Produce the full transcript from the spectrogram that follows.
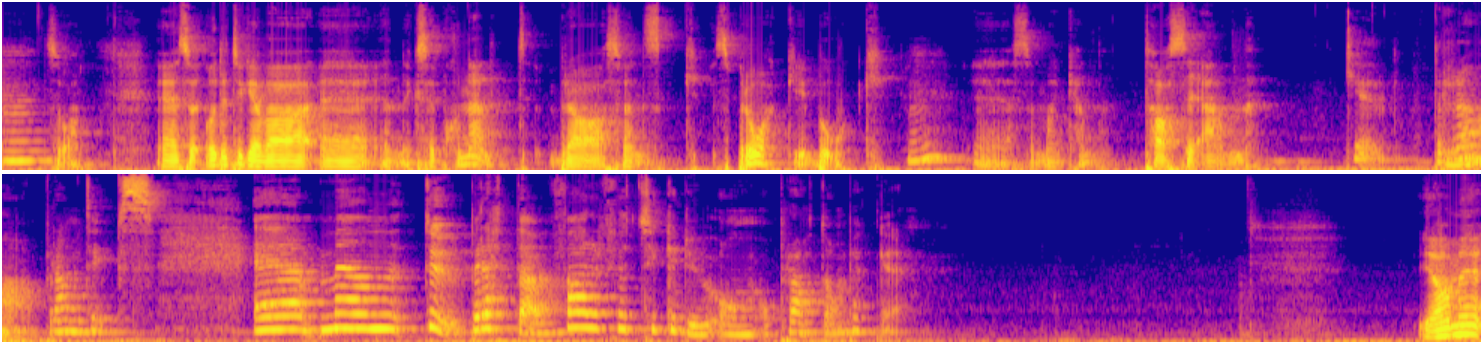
Mm. Så. Eh, så, och det tycker jag var eh, en exceptionellt bra svenskspråkig bok Mm. eh, som man kan ta sig an. Kul. Bra. Bra med tips. Eh, men du, berätta. Varför tycker du om att prata om böcker? Ja, men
